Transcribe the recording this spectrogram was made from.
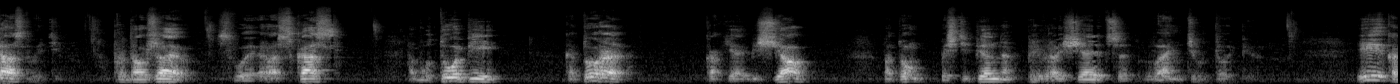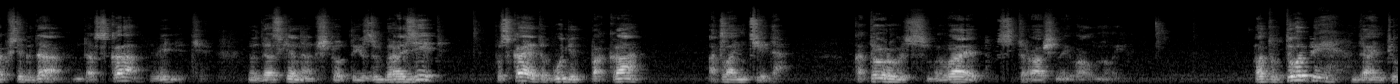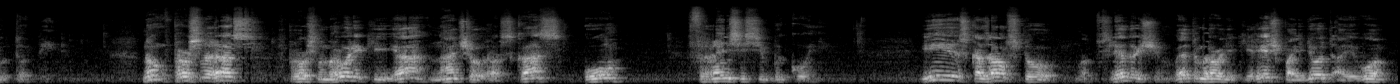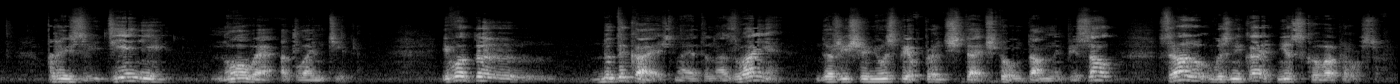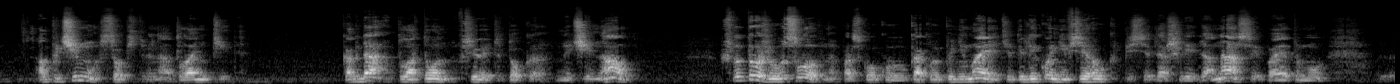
Здравствуйте! Продолжаю свой рассказ об утопии, которая, как я обещал, потом постепенно превращается в антиутопию. И, как всегда, доска, видите, на доске надо что-то изобразить, пускай это будет пока Атлантида, которую смывает страшной волной. От утопии до антиутопии. Ну, в прошлый раз, в прошлом ролике я начал рассказ о Фрэнсисе Бэконе. И сказал, что вот в следующем, в этом ролике, речь пойдет о его произведении «Новая Атлантида». И вот, э, натыкаясь на это название, даже еще не успев прочитать, что он там написал, сразу возникает несколько вопросов. А почему, собственно, Атлантида? Когда Платон все это только начинал, что тоже условно, поскольку, как вы понимаете, далеко не все рукописи дошли до нас, и поэтому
